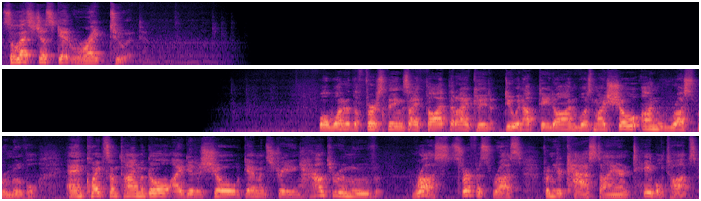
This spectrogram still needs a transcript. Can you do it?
so let's just get right to it. Well, one of the first things I thought that I could do an update on was my show on rust removal. And quite some time ago, I did a show demonstrating how to remove rust, surface rust, from your cast iron tabletops.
